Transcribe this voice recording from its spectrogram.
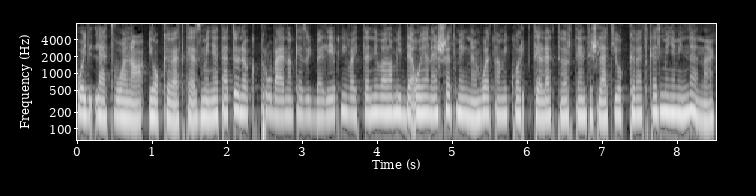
hogy lett volna jogkövetkezménye. Tehát önök próbálnak ez ügyben lépni, vagy tenni valamit, de olyan eset még nem volt, amikor tényleg történt, és lett jogkövetkezménye mindennek?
